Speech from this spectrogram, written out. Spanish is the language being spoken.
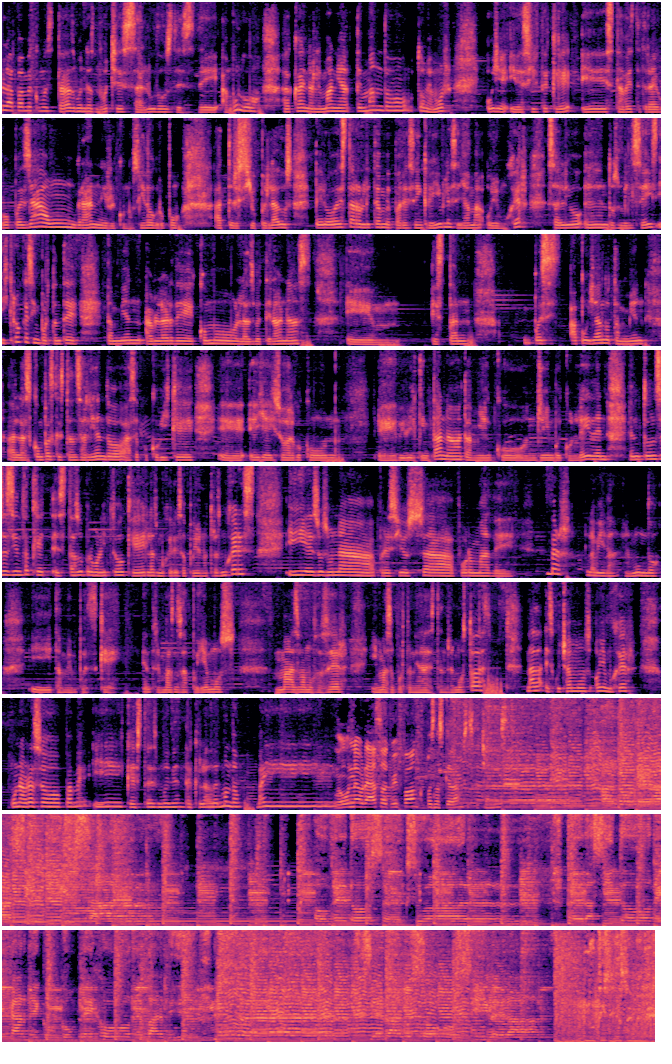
Hola Pame, ¿cómo estás? Buenas noches, saludos desde Hamburgo, acá en Alemania. Te mando todo mi amor. Oye, y decirte que esta vez te traigo pues ya un gran y reconocido grupo Aterciopelados, pero esta rolita me parece increíble, se llama Oye Mujer, salió en 2006 y creo que es importante también hablar de cómo las veteranas eh, están pues apoyando también a las compas que están saliendo. Hace poco vi que eh, ella hizo algo con eh, Vivir Quintana, también con Jimbo y con Leiden. Entonces siento que está súper bonito que las mujeres apoyen a otras mujeres y eso es una preciosa forma de ver la vida, el mundo y también pues que entre más nos apoyemos más vamos a hacer y más oportunidades tendremos todas. Nada, escuchamos Oye Mujer. Un abrazo, Pame, y que estés muy bien de aquel lado del mundo. Bye. Un abrazo, Audrey Funk. Pues nos quedamos escuchando esto. Noticias MBS.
